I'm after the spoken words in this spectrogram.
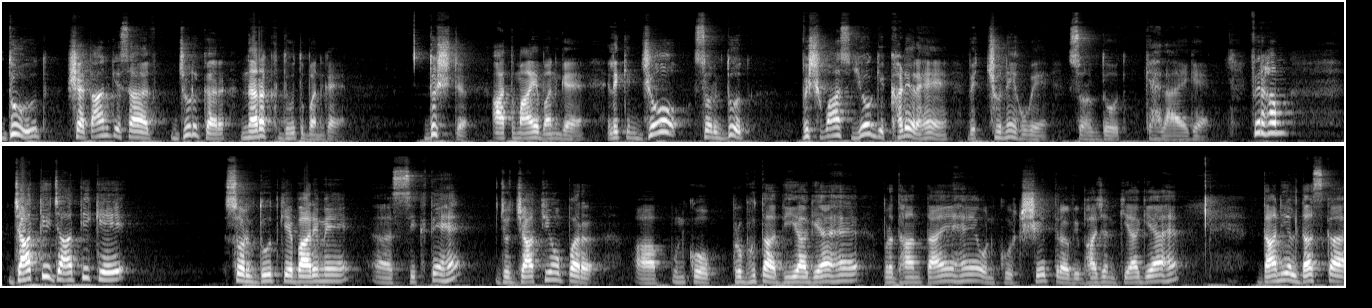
दूत शैतान के साथ जुड़कर नरक दूत बन गए। दुष्ट आत्माएँ बन गए। लेकिन जो स्वर्गदूत विश्वास योग्य खड़े रहे, वे चुने हुए स्वर्गदूत कहलाए गए। फिर हम जाति जाति के स्वर्गदूत के बारे में सीखते हैं, जो जातियों पर उनको प्रभुता दिया गया है, प्रधानताएँ हैं, उनको क्षेत्र विभाजन किया गया है। दानियल दस का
